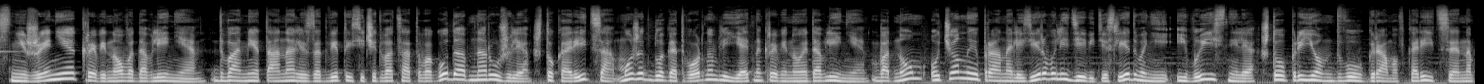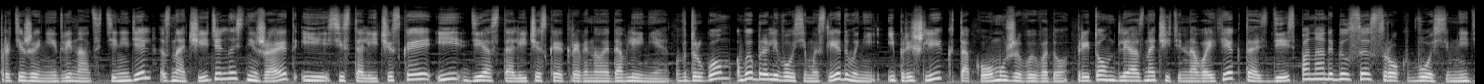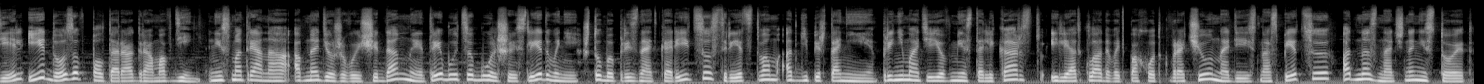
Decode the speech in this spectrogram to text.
Снижение кровяного давления. Два мета-анализа 2020 года обнаружили, что корица может благотворно влиять на кровяное давление. В одном ученые проанализировали 9 исследований и выяснили, что прием 2 граммов корицы на протяжении 12 недель значительно снижает и систолическое, и диастолическое кровяное давление. В другом выбрали 8 исследований и пришли к такому же выводу. Притом для значительного эффекта здесь понадобился срок 8 недель и доза в полтора грамма в день. Несмотря на обнадеживающие данные, требуется больше исследований, чтобы признать корицу средством от гипертонии. Принимать ее вместо лекарств или откладывать поход к врачу, надеясь на специю, однозначно не стоит.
